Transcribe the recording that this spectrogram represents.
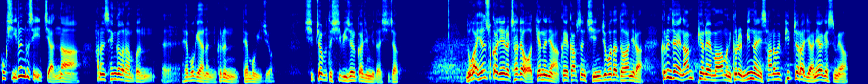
혹시 이런 것에 있지 않나 하는 생각을 한번 해보게 하는 그런 대목이죠. 10절부터 12절까지입니다. 시작. 누가 현숙과 여인을 찾아 얻겠느냐? 그의 값은 진주보다 더하니라. 그런 자의 남편의 마음은 그를 믿나니 산업이 핍절하지 아니하겠으며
